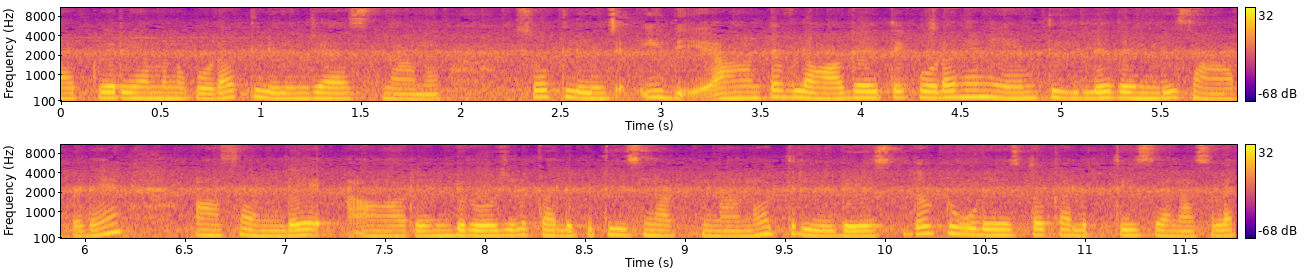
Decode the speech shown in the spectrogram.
యాక్వేరియంను కూడా క్లీన్ చేస్తున్నాను. సో క్లీన్ ఇది అంటే వ్లాగ్ అయితే కూడా నేను ఏం తీయలేదండి సాటర్డే. ఆ సండే రెండు రోజులు కలిపి తీసినట్టున్నాను. త్రీ డేస్తో టూ డేస్తో కలిపి తీసాను అసలు.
